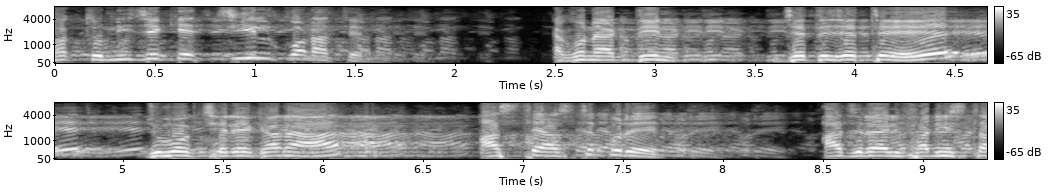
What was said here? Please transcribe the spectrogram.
থাকতো, নিজেকে চিল করাতেন। এখন একদিন যেতে যেতে যুবক ছেলেখানা আস্তে আস্তে করে আজরাইল ফারিস্তা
